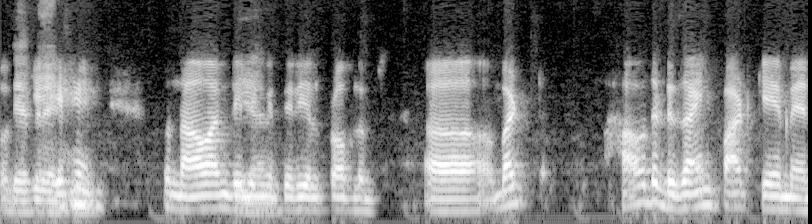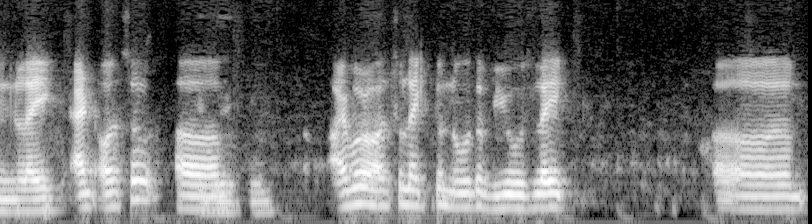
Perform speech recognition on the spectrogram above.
okay. Definitely. so now I'm dealing Yeah. with the real problems. Uh, but how the design part came in, like, and also um, Exactly. I would also like to know the views. Like, um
